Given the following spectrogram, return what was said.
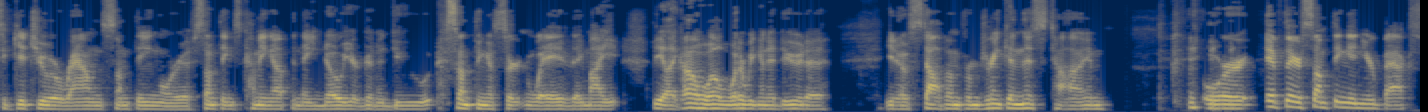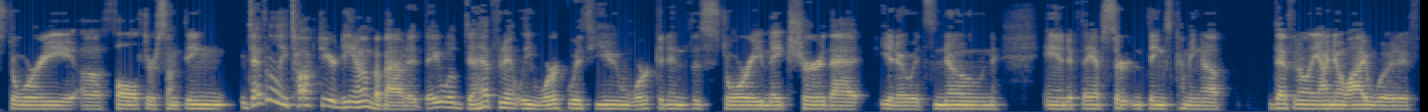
to get you around something. Or if something's coming up and they know you're going to do something a certain way, they might be like, oh, well, what are we going to do to, you know, stop them from drinking this time? Or if there's something in your backstory, a fault or something, definitely talk to your DM about it. They will definitely work with you, work it into the story, make sure that, you know, it's known. And if they have certain things coming up, definitely I know I would if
